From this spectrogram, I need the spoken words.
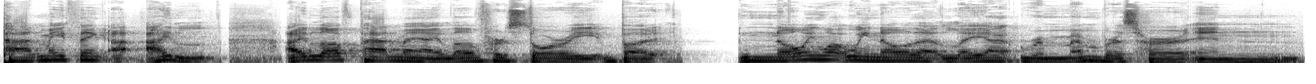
Padme thing. I, I, I love Padme. I love her story, but knowing what we know that Leia remembers her in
